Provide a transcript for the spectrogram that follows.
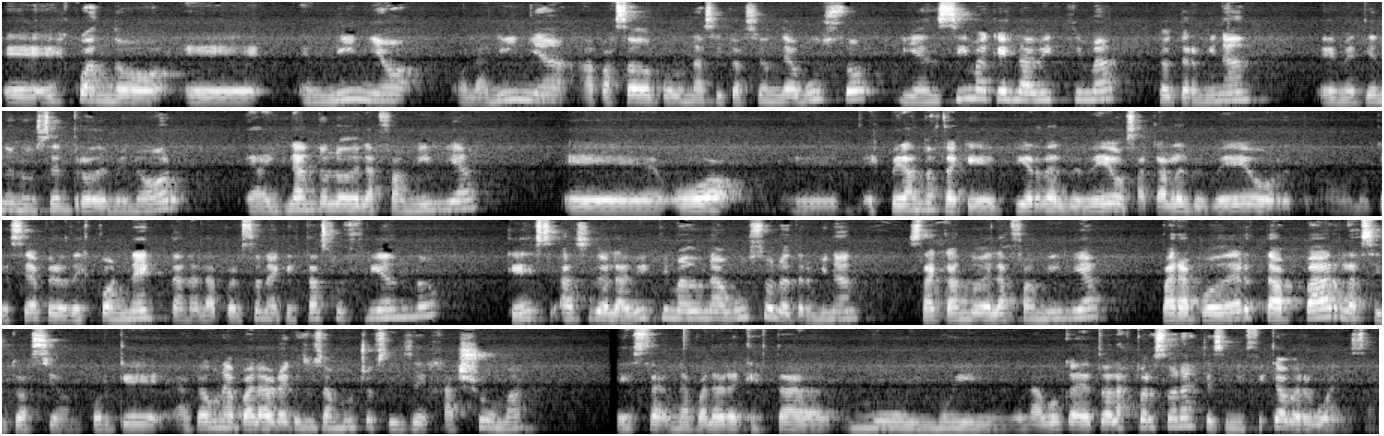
eh, es cuando eh, el niño o la niña ha pasado por una situación de abuso y encima que es la víctima lo terminan eh, metiendo en un centro de menor, aislándolo de la familia o esperando hasta que pierda el bebé o sacarle el bebé o, lo que sea, pero desconectan a la persona que está sufriendo, que ha sido la víctima de un abuso, lo terminan sacando de la familia para poder tapar la situación, porque acá una palabra que se usa mucho se dice hayuma, es una palabra que está muy, muy en la boca de todas las personas, que significa vergüenza.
